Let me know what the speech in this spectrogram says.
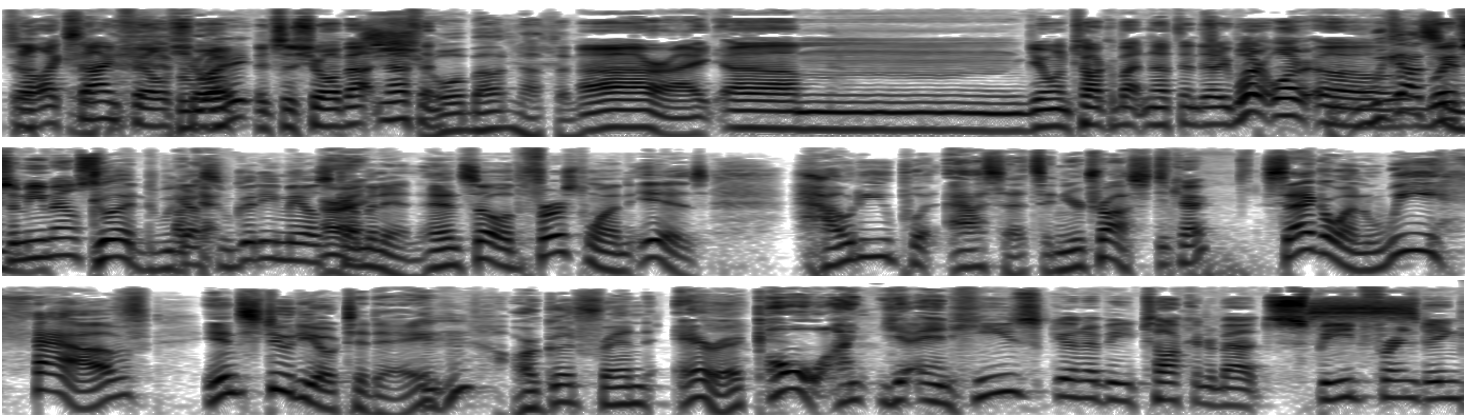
So like Seinfeld show, Right? it's a show about nothing. Show about nothing. All right. Um, do you want to talk about nothing today? What? What? Uh, we got some, have some emails. Good. We got some good emails right. coming in. And so the first one is how do you put assets in your trust? Okay. One, we have in studio today our good friend Eric. Mm-hmm. Oh, I, yeah, and he's going to be talking about speed friending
